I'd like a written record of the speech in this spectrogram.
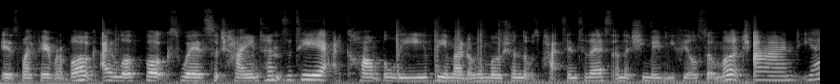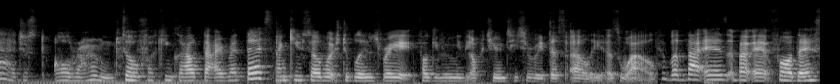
it's my favorite book. I love books with such high intensity. I can't believe the amount of emotion that was packed into this and that she made me feel so much. And yeah, just all around. So fucking glad that I read this. Thank thank you so much to Bloomsbury for giving me the opportunity to read this early as well. But that is about it for this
